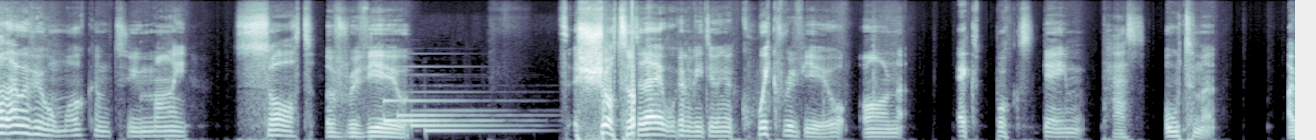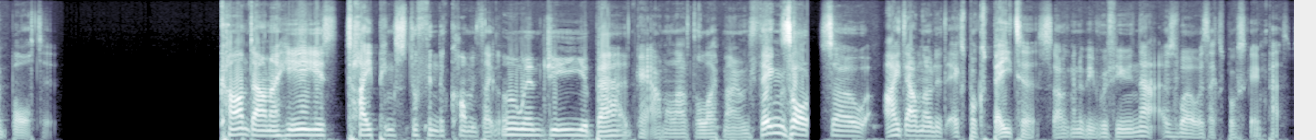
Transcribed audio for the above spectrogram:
Hello everyone, welcome to my sort of review. Shut up! Today we're going to be doing a quick review on Xbox Game Pass Ultimate. I bought it. Calm down, I hear you typing stuff in the comments like, OMG, you're bad. Okay, I'm allowed to like my own things So, I downloaded Xbox Beta, so I'm going to be reviewing that as well as Xbox Game Pass.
